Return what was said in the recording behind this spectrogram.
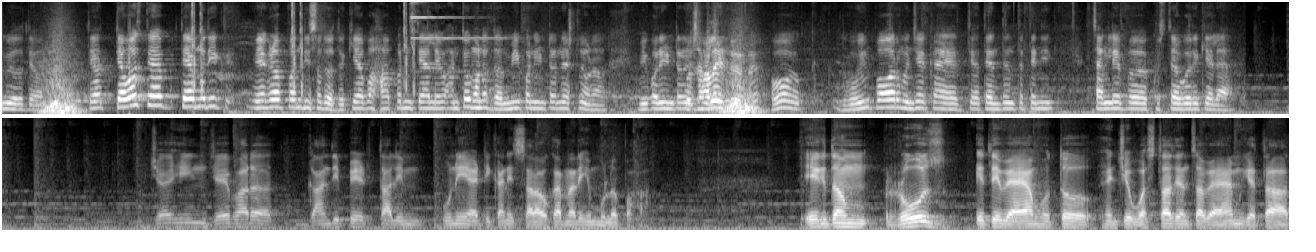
मी होतो तेव्हा. त्या तेव्हाच त्या त्यामध्ये एक वेगळं पण दिसत होतं की बाबा हा पण त्या लेवल आणि तो म्हणत होता मी पण इंटरनॅशनल होणार. मी पण झालं इंटरनॅशनल इंटरव्ह्यू हो? गोविंद पवार म्हणजे काय? त्या- त्यानंतर त्यांनी चांगले कुस्त्या वगैरे केल्या. जय हिंद जय भारत. गांधीपेठ तालीम पुणे या ठिकाणी सराव करणारी ही मुलं पहा. एकदम रोज येथे व्यायाम होतो ह्यांचे वस्ताद यांचा व्यायाम घेतात.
